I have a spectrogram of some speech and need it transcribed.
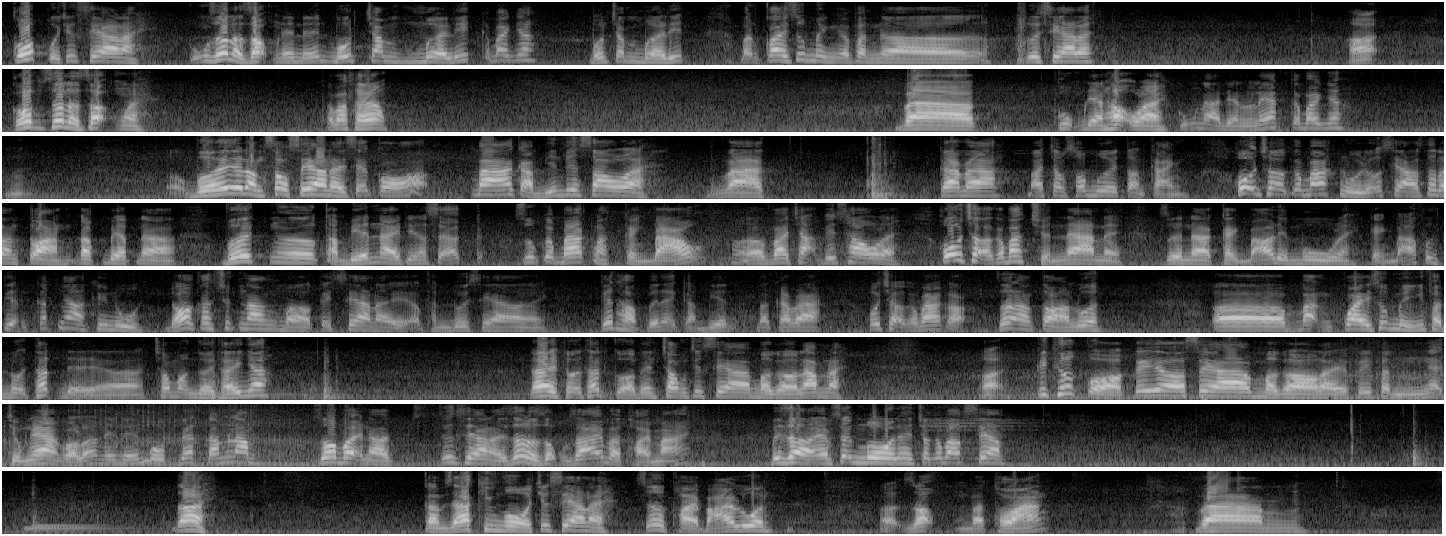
cốp của chiếc xe này cũng rất là rộng lên đến 410 lít các bác nhé 410 lít. Bạn quay giúp mình phần uh, đuôi xe đây. Đó. Cốp rất là rộng này. Các bác thấy không? Và cụm đèn hậu này cũng là đèn led các bác nhé Với đằng sau xe này sẽ có ba cảm biến phía sau này Và camera 360 toàn cảnh. Hỗ trợ các bác lùi đỗ xe rất an toàn đặc biệt là với ờ, cảm biến này thì nó sẽ giúp các bác là cảnh báo ờ, va chạm phía sau này hỗ trợ các bác chuyển làn này rồi là cảnh báo để mù này cảnh báo phương tiện cắt ngang khi lùi. Đó các chức năng mà cái xe này ở phần đuôi xe này kết hợp với lại cảm biến và camera hỗ trợ các bác đó. rất an toàn luôn. À, bạn quay giúp mình phần nội thất để cho mọi người thấy nhá. Đây nội thất của bên trong chiếc xe MG5 này. Rồi, kích thước của cái xe MG này cái phần chiều ngang của nó lên đến 1m85 Do vậy là chiếc xe này rất là rộng rãi và thoải mái. Bây giờ em sẽ ngồi lên cho các bác xem. Đây. Cảm giác khi ngồi chiếc xe này rất là thoải mái luôn. Ờ, rộng và thoáng. Và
